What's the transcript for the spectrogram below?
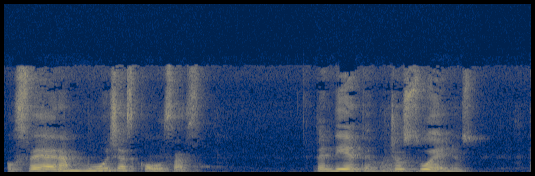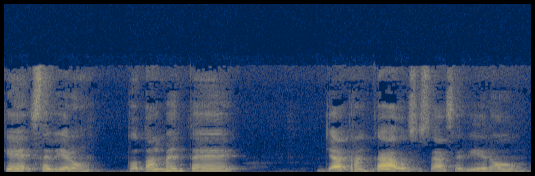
O sea, eran muchas cosas pendientes, muchos sueños que se vieron totalmente ya trancados, o sea, se vieron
